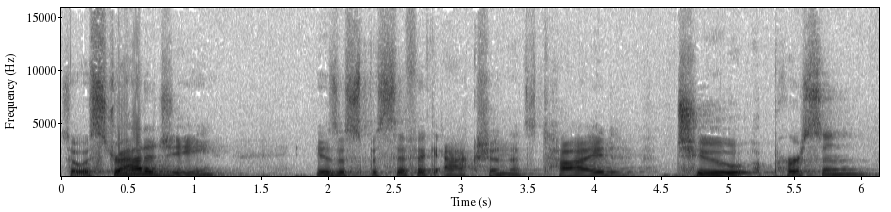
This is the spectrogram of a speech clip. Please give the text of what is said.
So, a strategy is a specific action that's tied to a person,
